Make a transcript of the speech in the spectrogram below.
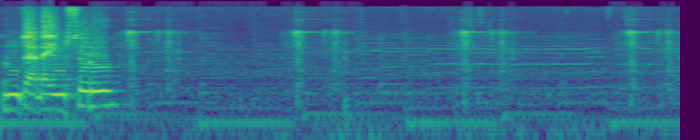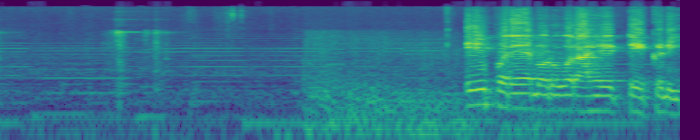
तुमचा टाइम सुरू. ए पर्याय बरोबर आहे टेकडी.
